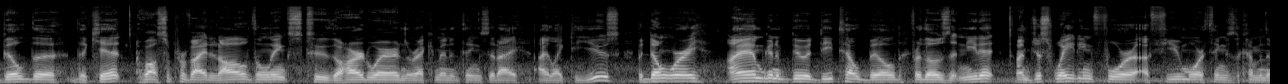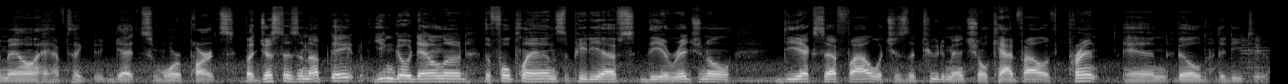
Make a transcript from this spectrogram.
build the, the kit. I've also provided all of the links to the hardware and the recommended things that I, I like to use. But don't worry, I am gonna do a detailed build for those that need it. I'm just waiting for a few more things to come in the mail. I have to get some more parts. But just as an update, you can go download the full plans, the PDFs, the original DXF file, which is the two-dimensional CAD file of print and build the D2.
